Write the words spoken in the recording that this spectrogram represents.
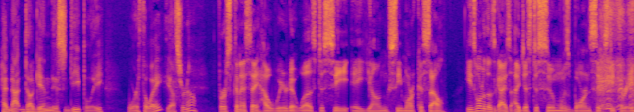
had not dug in this deeply. Worth the wait? Yes or no? First, can I say how weird it was to see a young Seymour Cassel? He's one of those guys I just assume was born 63.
